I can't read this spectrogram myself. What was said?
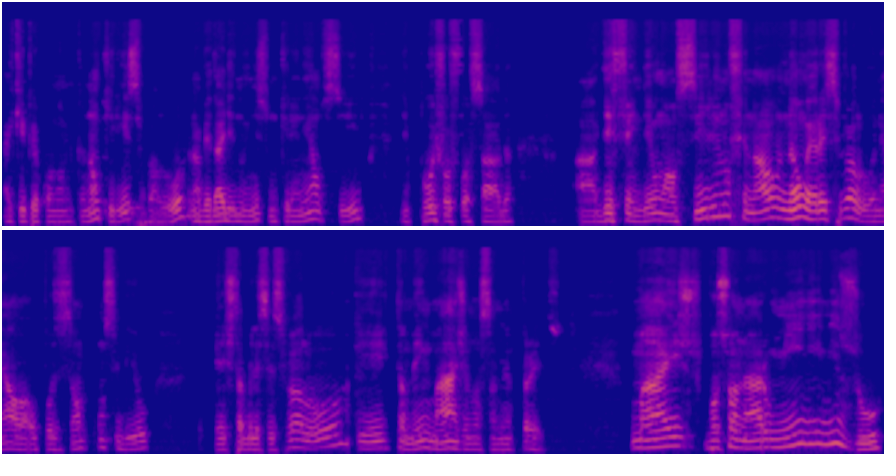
a equipe econômica não queria esse valor. Na verdade, no início não queria nem auxílio, depois foi forçada a defender um auxílio e no final não era esse valor. Né? A oposição conseguiu estabelecer esse valor e também margem no orçamento para isso. Mas Bolsonaro minimizou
